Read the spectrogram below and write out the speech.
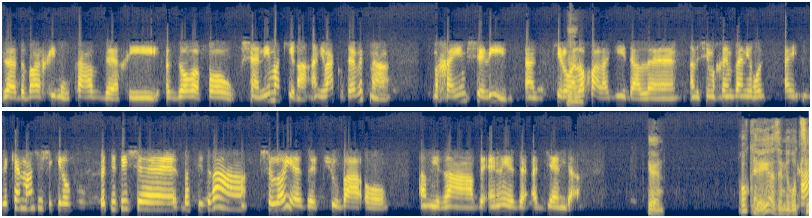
זה הדבר הכי מורכב והכי עזור אפור שאני מכירה, אני רק כותבת מה... מהחיים שלי, אז כאילו כן. אני לא יכולה להגיד על uh, אנשים אחרים ואני רואה, זה כן משהו שכאילו רציתי שבסדרה שלא יהיה איזה תשובה או אמירה ואין לי איזה אג'נדה. כן. אוקיי, אז אני רוצה,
